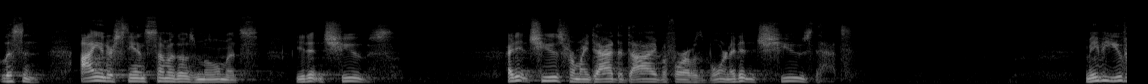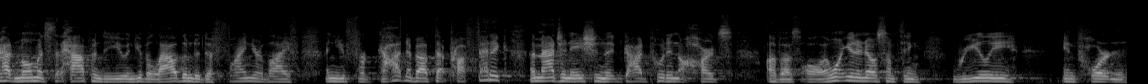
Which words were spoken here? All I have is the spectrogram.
Listen, I understand some of those moments you didn't choose. I didn't choose for my dad to die before I was born. I didn't choose that. Maybe you've had moments that happened to you and you've allowed them to define your life and you've forgotten about that prophetic imagination that God put in the hearts of us all. I want you to know something really important.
